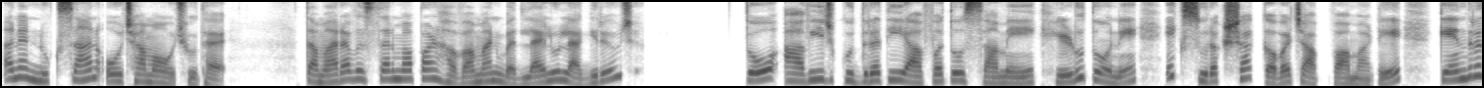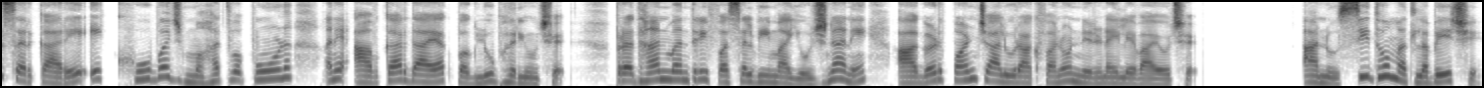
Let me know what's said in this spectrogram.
અને નુકસાન ઓછામાં ઓછું થાય. તમારા વિસ્તારમાં પણ હવામાન બદલાયેલું લાગી રહ્યું છે? તો આવી જ કુદરતી આફતો સામે ખેડૂતોને એક સુરક્ષા કવચ આપવા માટે કેન્દ્ર સરકારે એક ખૂબ જ મહત્વપૂર્ણ અને આવકારદાયક પગલું ભર્યું છે. પ્રધાનમંત્રી ફસલ વીમા યોજનાને આગળ પણ ચાલુ રાખવાનો નિર્ણય લેવાયો છે. આનો સીધો મતલબ એ છે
